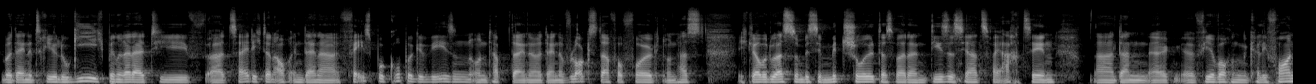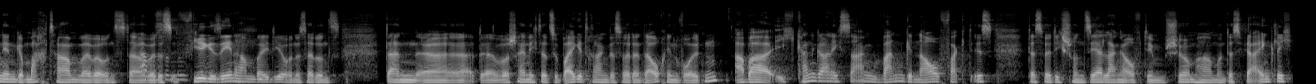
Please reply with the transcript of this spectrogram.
über deine Trilogie. Ich bin relativ äh, zeitig dann auch in deiner Facebook-Gruppe gewesen und habe deine, deine Vlogs da verfolgt und hast, ich glaube, du hast so ein bisschen Mitschuld, dass wir dann dieses Jahr 2018 äh, dann äh, vier Wochen in Kalifornien gemacht haben, weil wir uns da, weil wir das viel gesehen haben bei dir und es hat uns dann äh, wahrscheinlich dazu beigetragen, dass wir dann da auch hin wollten. Aber ich kann gar nicht sagen, wann genau Fakt ist, dass wir dich schon sehr lange auf dem Schirm haben und dass wir eigentlich,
